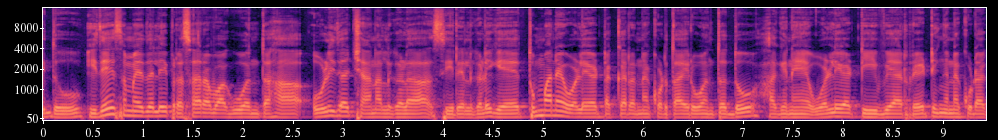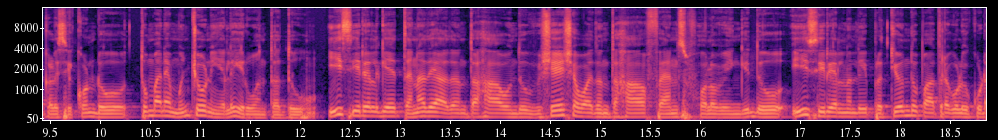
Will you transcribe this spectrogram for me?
ಇದ್ದು, ಇದೇ ಸಮಯದಲ್ಲಿ ಪ್ರಸಾರವಾಗುವಂತಹ ಉಳಿದ ಚಾನೆಲ್ಗಳ ಸೀರಿಯಲ್ಗಳಿಗೆ ತುಂಬಾನೇ ಒಳ್ಳೆಯ ಟಕ್ಕರನ್ನು ಕೊಡ್ತಾ ಇರುವಂಥದ್ದು ಹಾಗೆಯೇ ಒಳ್ಳೆಯ ಟಿ ವಿ ಆರ್ ರೇಟಿಂಗ್ ಅನ್ನು ಕೂಡ ಗಳಿಸಿಕೊಂಡು ತುಂಬಾನೇ ಮುಂಚೂಣಿಯಲ್ಲಿ ಇರುವಂಥದ್ದು. ಈ ಸೀರಿಯಲ್ಗೆ ತನ್ನದೇ ಆದಂತಹ ಒಂದು ವಿಶೇಷವಾದಂತಹ ಫ್ಯಾನ್ಸ್ ಫಾಲೋವಿಂಗ್ ಇದ್ದು, ಈ ಸೀರಿಯಲ್ನಲ್ಲಿ ಪ್ರತಿಯೊಂದು ಪಾತ್ರಗಳು ಕೂಡ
